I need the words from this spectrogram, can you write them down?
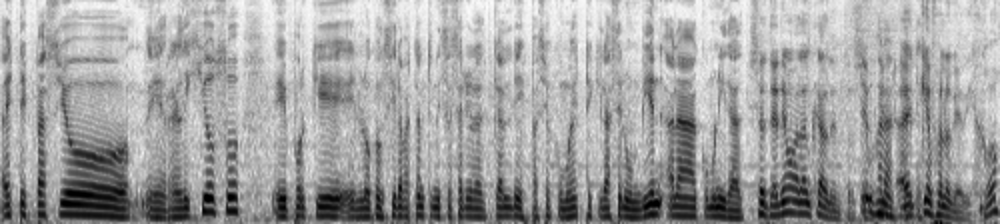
a este espacio eh, religioso, eh, porque lo considera bastante necesario el alcalde espacios como este que le hacen un bien a la comunidad. O sea, tenemos al alcalde entonces. Tenemos al alcalde. ¿Qué fue lo que dijo?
